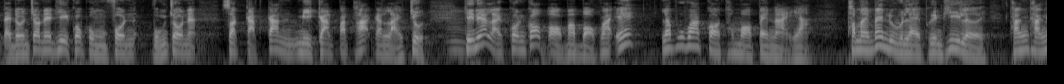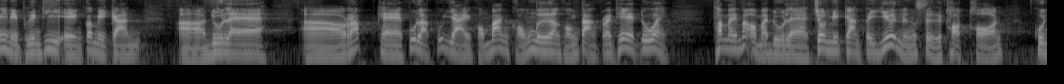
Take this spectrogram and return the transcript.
แต่โดนเจ้าหน้าที่ควบคุมฝนฝูงโจรน่ะสกัดกั้นมีการปะทะกันหลายจุด ทีนี้หลายคนก็ออกมาบอกว่าเอ๊ะ แล้วผู้ว่ากทมไปไหนอะทำไมไม่ดูแลพื้นที่เลย ทั้งทั้งที่ในพื้นที่เองก็มีการดูแลรับแขกผู้หลักผู้ใหญ่ของบ้านของเมืองของต่างประเทศด้วยทำไมไม่ออกมาดูแล จนมีการไปยื่นหนังสือถอดถอน คุณ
